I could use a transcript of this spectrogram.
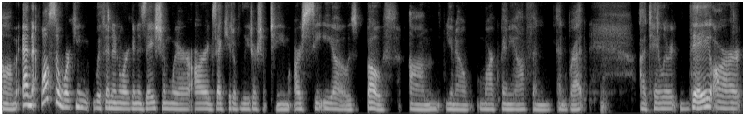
Um, and also working within an organization where our executive leadership team, our CEOs, both, um, you know, Mark Benioff and, and Bret uh, Taylor, they are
